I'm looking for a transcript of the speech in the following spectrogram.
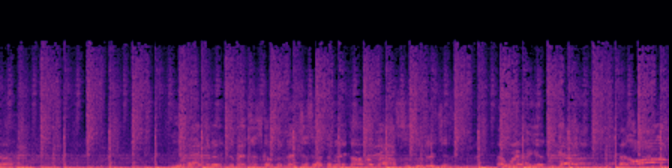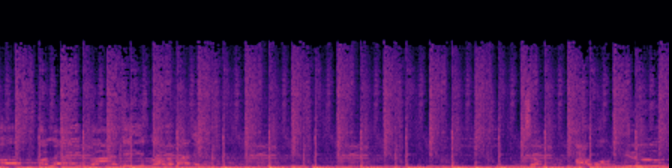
huh? You had to make the bitches because the bitches had to make other bastards of bitches. And we are here together. And all of us are made by these motherfuckers. So I want you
